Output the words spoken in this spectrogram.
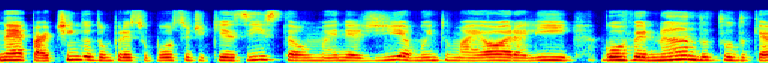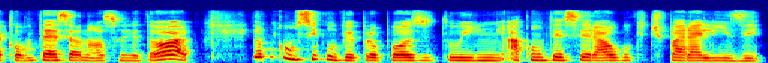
né, partindo de um pressuposto de que exista uma energia muito maior ali, governando tudo que acontece ao nosso redor, eu não consigo ver propósito em acontecer algo que te paralise,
